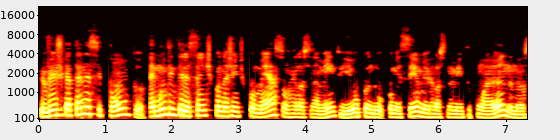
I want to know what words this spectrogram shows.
Eu vejo que até nesse ponto é muito interessante quando a gente começa um relacionamento, e eu, quando comecei o meu relacionamento com a Ana, nós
